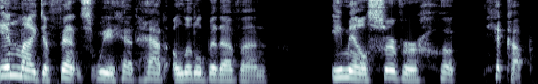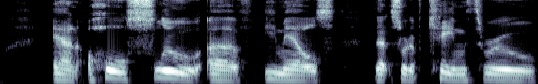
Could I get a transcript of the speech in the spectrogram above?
In my defense, we had had a little bit of an email server hook hiccup and a whole slew of emails that sort of came through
